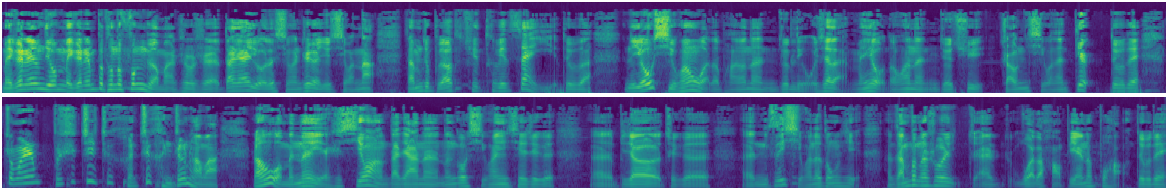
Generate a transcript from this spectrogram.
每个人有每个人不同的风格嘛，是不是？大家有的喜欢这个，有喜欢那，咱们就不要去特别在意，对不对？你有喜欢我的朋友呢，你就留下来；没有的话呢，你就去找你喜欢的地儿，对不对？这玩意儿不是这这很这很正常嘛。然后我们呢也是希望大家呢能够喜欢一些这个呃比较这个呃你自己喜欢的东西，咱不能说呃我的好别人的不好，对不对？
